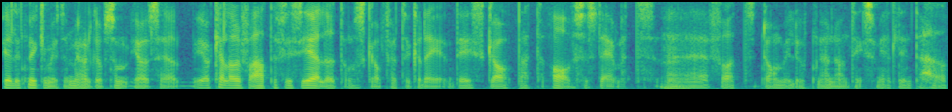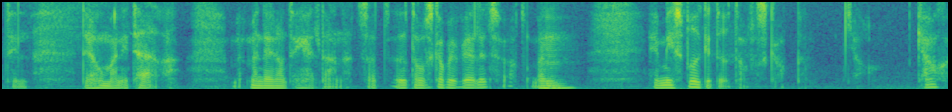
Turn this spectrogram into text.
väldigt mycket mot en målgrupp som jag ser, jag kallar det för artificiell utanförskap för jag tycker det är, det är skapat av systemet. Mm. Eh, för att de vill uppnå någonting som egentligen inte hör till det humanitära. Men, men det är någonting helt annat. Så att utanförskap är väldigt svårt. Men Mm. Är missbruket utanförskap? Ja, kanske.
